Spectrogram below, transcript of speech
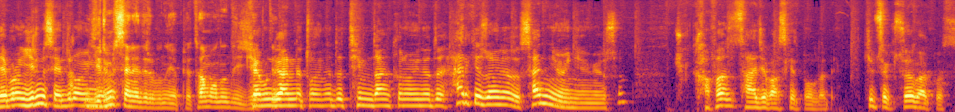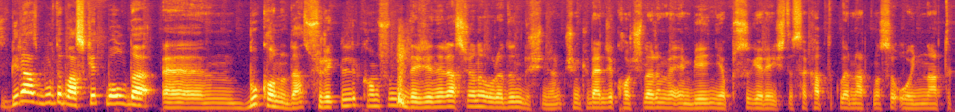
LeBron 20 senedir oynuyor. 20 senedir bunu yapıyor. Tam onu diyecektim. Kevin Garnett oynadı, Tim Duncan oynadı. Herkes oynadı. Sen niye oynayamıyorsun? Çünkü kafa sadece basketbolda değil. Kimse kusura bakmasın. Biraz burada basketbolda e, bu konuda süreklilik konusunda dejenerasyona uğradığını düşünüyorum. Çünkü bence koçların ve NBA'in yapısı gereği işte sakatlıkların artması, oyunun artık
